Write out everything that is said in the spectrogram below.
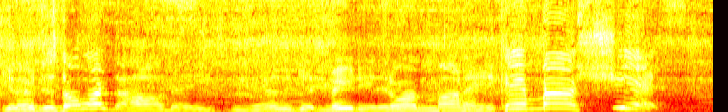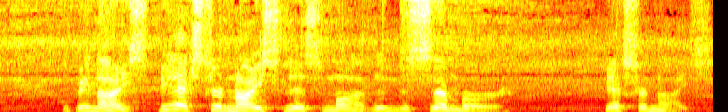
you know, just don't like the holidays. You know, they get meaty, they don't have money, they can't buy shit. Just be nice. Be extra nice this month. It's December. Be extra nice.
